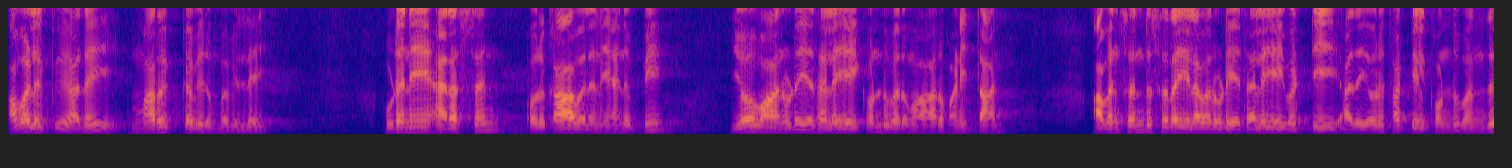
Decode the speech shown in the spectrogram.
அவளுக்கு அதை மறுக்க விரும்பவில்லை. உடனே அரசன் ஒரு காவலனை அனுப்பி யோவானுடைய தலையை கொண்டு வருமாறு பணித்தான். அவன் சென்று சிறையில் அவருடைய தலையை வெட்டி அதை ஒரு தட்டில் கொண்டு வந்து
